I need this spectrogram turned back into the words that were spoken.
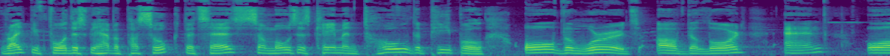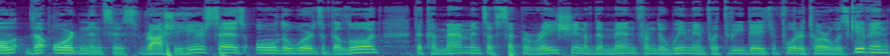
Right before this, we have a pasuk that says, "So Moses came and told the people all the words of the Lord and." All the ordinances. Rashi here says all the words of the Lord, the commandments of separation of the men from the women for three days before the Torah was given,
